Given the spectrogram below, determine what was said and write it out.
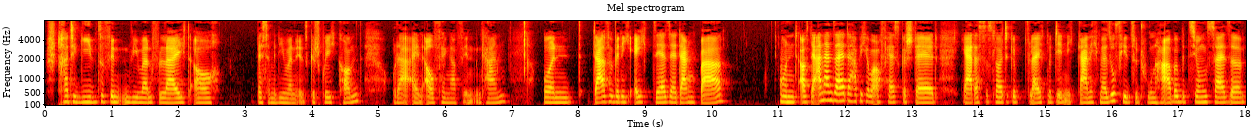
Strategien zu finden, wie man vielleicht auch besser mit jemandem ins Gespräch kommt oder einen Aufhänger finden kann. Und dafür bin ich echt sehr, sehr dankbar. Und auf der anderen Seite habe ich aber auch festgestellt, ja, dass es Leute gibt, vielleicht mit denen ich gar nicht mehr so viel zu tun habe, beziehungsweise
